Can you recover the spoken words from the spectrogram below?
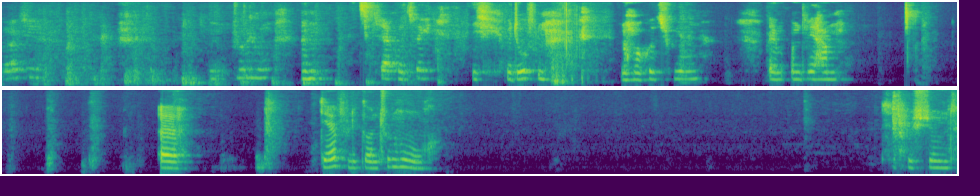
Leute, Entschuldigung, ähm, ich war kurz weg. ich, wir durften noch mal kurz spielen. Ähm, und wir haben äh, der fliegt ganz schön hoch. Das ist bestimmt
